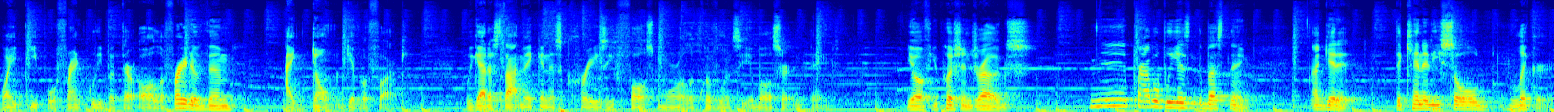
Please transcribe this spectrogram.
white people, frankly, but they're all afraid of them. I don't give a fuck. We gotta stop making this crazy false moral equivalency about certain things. Yo, if you're pushing drugs, eh, probably isn't the best thing. I get it. The Kennedy sold liquor.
